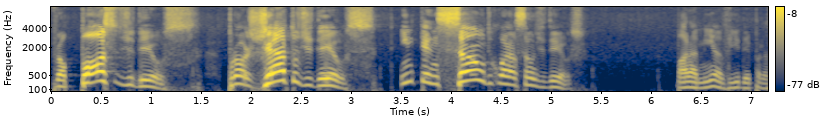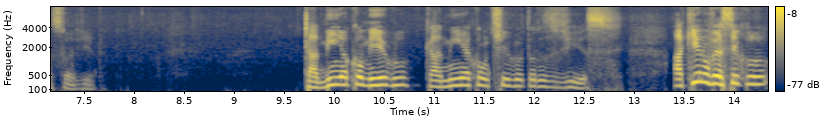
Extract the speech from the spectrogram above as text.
propósito de Deus, projeto de Deus, intenção do coração de Deus para a minha vida e para a sua vida. Caminha comigo, caminha contigo todos os dias. Aqui no versículo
